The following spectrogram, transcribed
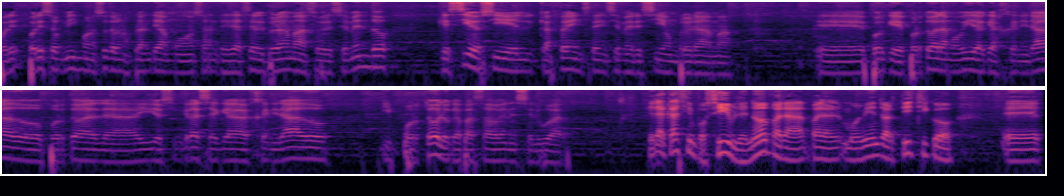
por, por, eso mismo nosotros nos planteamos antes de hacer el programa sobre cemento que sí o sí el Café Einstein se merecía un programa. Eh, ¿Por qué? Por toda la movida que ha generado, por toda la idiosincrasia que ha generado y por todo lo que ha pasado en ese lugar. era casi imposible, ¿no? Para, para el movimiento artístico, eh,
